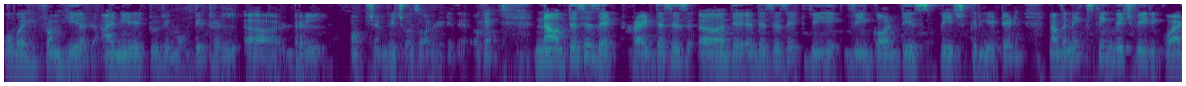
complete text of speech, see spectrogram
over from here i needed to remove the drill uh, drill option which was already there okay? Now this is it right? This is uh, the, this is it. We we got this page created. Now the next thing which we require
